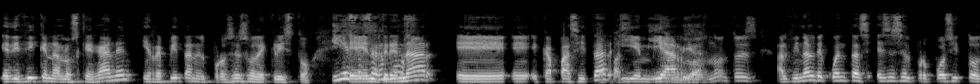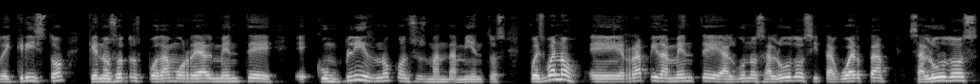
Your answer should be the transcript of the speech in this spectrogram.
edifiquen a los que ganen y repitan el proceso de Cristo. Y eso Entrenar, eh, eh, capacitar Capac- y y enviarlos, enviar. ¿no? Entonces, al final de cuentas, ese es el propósito de Cristo, que nosotros podamos realmente eh, cumplir, ¿no? Con sus mandamientos. Pues bueno, eh, rápidamente algunos saludos, Cita Huerta, saludos,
